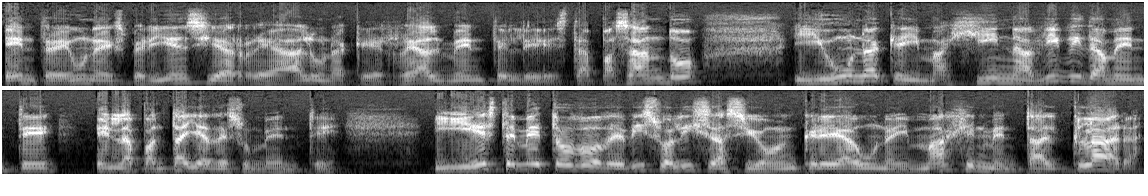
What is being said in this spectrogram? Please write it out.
entre una experiencia real, una que realmente le está pasando, y una que imagina vívidamente en la pantalla de su mente. Y este método de visualización crea una imagen mental clara.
